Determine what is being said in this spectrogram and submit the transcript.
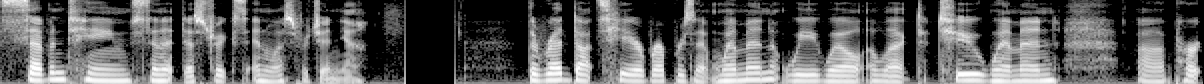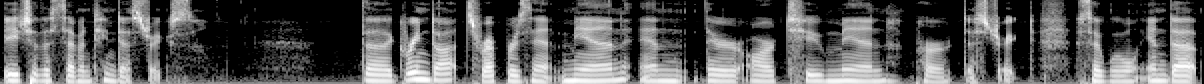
17 Senate districts in West Virginia. The red dots here represent women. We will elect two women uh, per each of the 17 districts. The green dots represent men, and there are two men per district. So we'll end up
